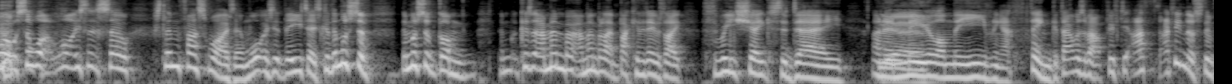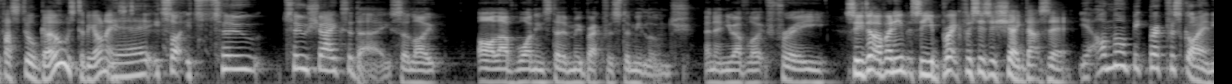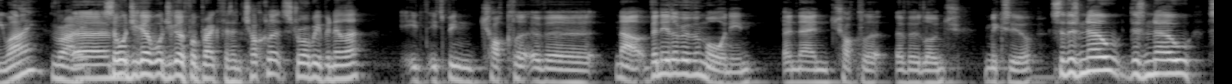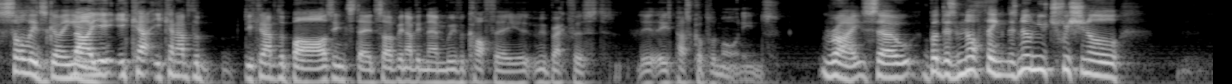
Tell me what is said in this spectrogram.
Well, so what? What is it? So slim fast wise, then what is it these days? Because they must have, they must have gone. Because I remember, I remember like back in the day, it was like three shakes a day and a meal on the evening. I think that was about fifty. I, I think the slim fast still goes, to be honest. Yeah, it's like it's two two shakes a day. So like I'll have one instead of my breakfast and my lunch, and then you have like three. So you don't have any. So your breakfast is a shake. That's it. Yeah, I'm not a big breakfast guy anyway. Right. Um, so what do you go? What do you go for breakfast? And chocolate, strawberry, vanilla. It, it's been chocolate of a now vanilla of a morning, and then chocolate of a lunch. Mix it up. So there's no there's no solids going No, in. No, you, you can you can have the you can have the bars instead. So I've been having them with a coffee, uh, with breakfast these past couple of mornings. Right. So but there's nothing there's no nutritional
